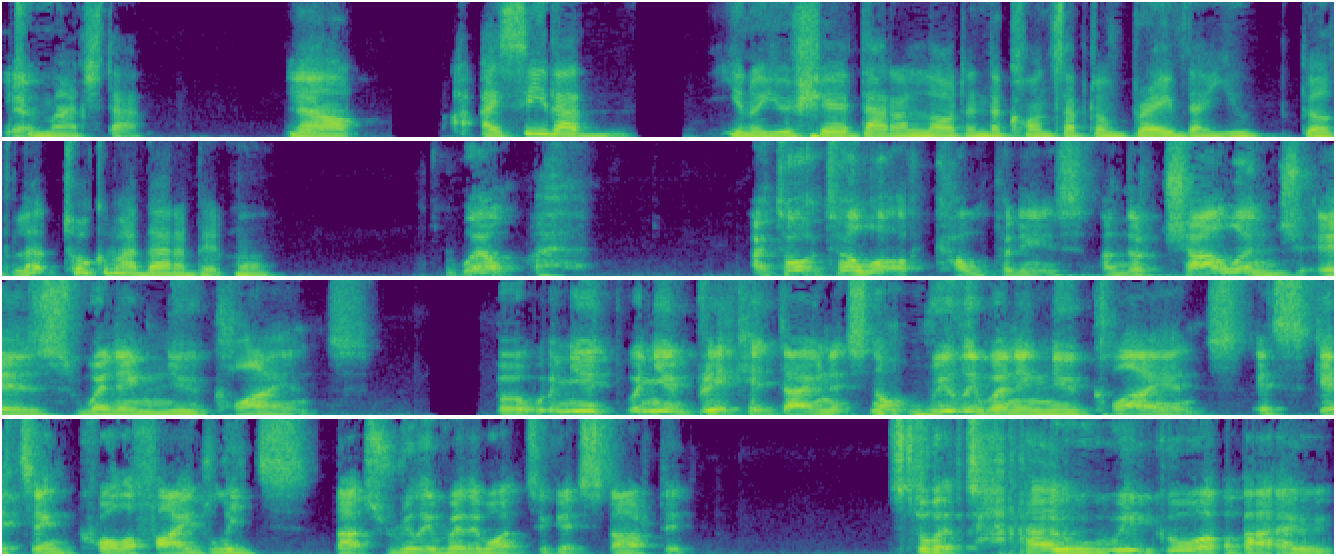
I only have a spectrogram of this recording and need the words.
yeah. to match that. Yeah. Now, I see that you know you shared that a lot, and the concept of Brave that you built. Let's talk about that a bit more. Well, I talk to a lot of companies, and their challenge is winning new clients. But when you when you break it down, it's not really winning new clients; it's getting qualified leads. That's really where they want to get started. So it's how we go about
